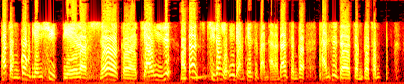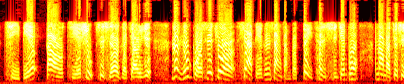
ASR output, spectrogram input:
它总共连续跌了十二个交易日啊，当然其中有一两天是反弹了，但是整个盘子的整个从起跌到结束是十二个交易日。那如果是做下跌跟上涨的对称时间波。那么就是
